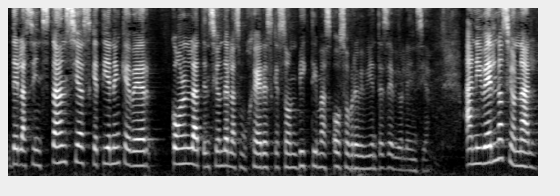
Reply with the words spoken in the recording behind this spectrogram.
de las instancias que tienen que ver con la atención de las mujeres que son víctimas o sobrevivientes de violencia. A nivel nacional,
